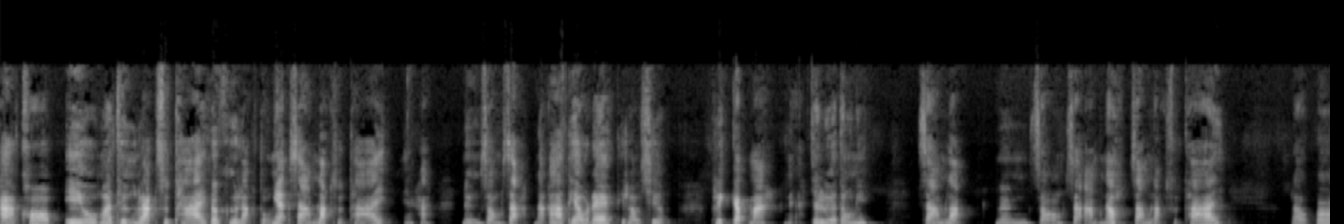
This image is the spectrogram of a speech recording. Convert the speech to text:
ค่ะขอบเอวมาถึงหลักสุดท้ายก็คือหลักตรงเนี้ยสามหลักสุดท้ายนี่ยค่ะหนึ่งสองสามนะคะ แถวแรกที่เราเชื่อมพลิกกลับมาเนี่ยจะเหลือตรงนี้สามหลักหนึ่งสองสามเนาะสามหลักสุดท้าย แล้วก็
